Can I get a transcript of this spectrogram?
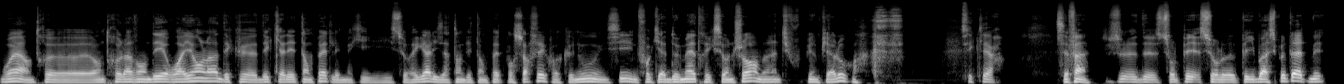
ouais, entre, entre la Vendée et Royan, là, dès qu'il dès qu'il y a des tempêtes, les mecs, ils, se régalent. Ils attendent des tempêtes pour surfer, quoi. Que nous, ici, une fois qu'il y a deux mètres et que c'est onshore, ben, tu fous bien pied à l'eau, quoi. C'est clair. C'est fin. sur le, sur le Pays Basque, peut-être, mais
